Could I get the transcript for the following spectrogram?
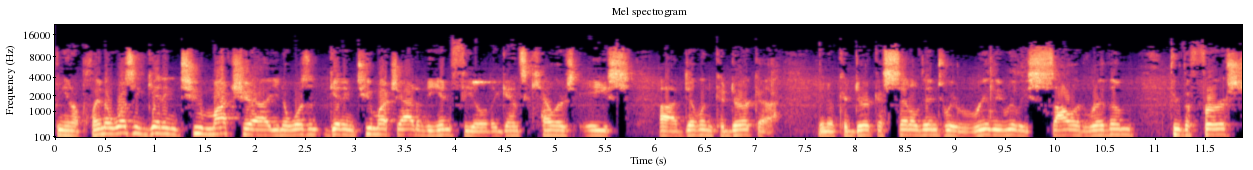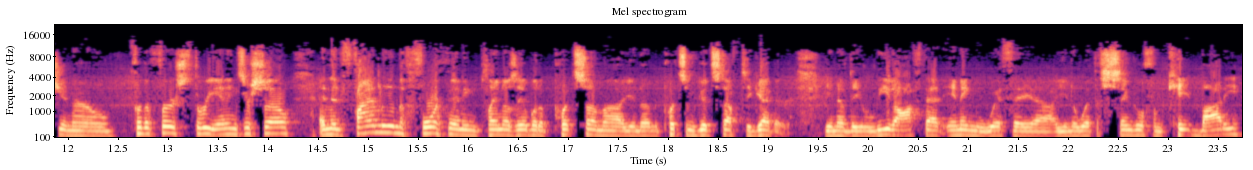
You know, Plano wasn't getting too much. Uh, you know, wasn't getting too much out of the infield against Keller's ace, uh, Dylan Kadurka. You know, Kadurka settled into a really, really solid rhythm through the first, you know, for the first three innings or so, and then finally in the fourth inning, Plano's able to put some, uh, you know, put some good stuff together. You know, they lead off that inning with a, uh, you know, with a single from Kate Body,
